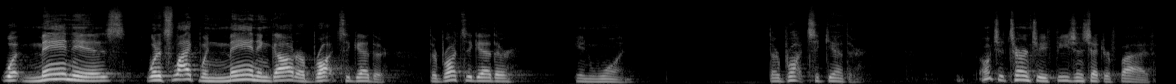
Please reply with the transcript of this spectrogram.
what man is, what it's like when man and God are brought together. They're brought together in one. They're brought together. I want you to turn to Ephesians chapter 5.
